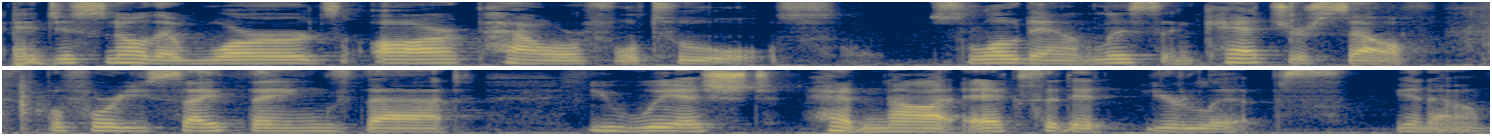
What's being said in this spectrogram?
And just know that words are powerful tools. Slow down, listen, catch yourself before you say things that you wished had not exited your lips, you know.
